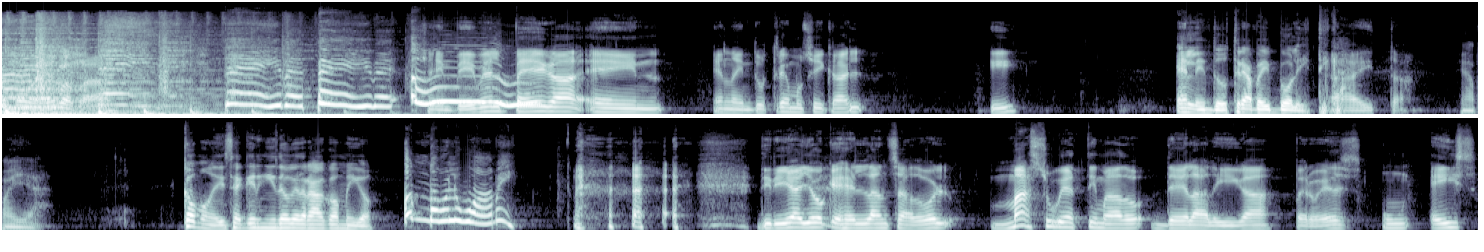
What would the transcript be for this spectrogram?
cómo es, papá? Baby, baby. Shane Bieber pega en, en la industria musical y En la industria beisbolística. ahí está. Mira para allá. Como dice el gringuito que trabaja conmigo. Anda, el guami. Diría yo que es el lanzador más subestimado de la liga, pero es un ace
